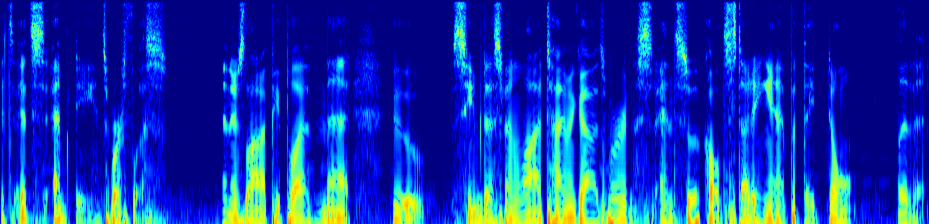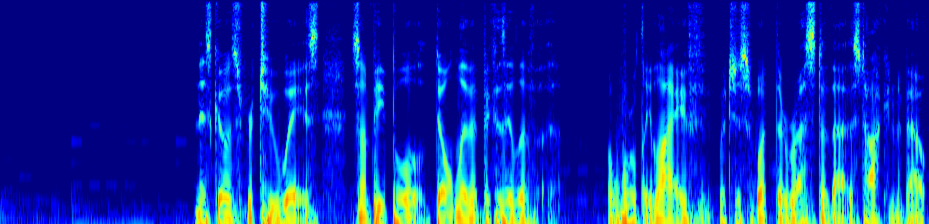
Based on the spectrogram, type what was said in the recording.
it's it's empty. It's worthless. And there's a lot of people I've met who seem to spend a lot of time in God's word and, and so-called studying it, but they don't live it. And this goes for two ways. Some people don't live it because they live a worldly life, which is what the rest of that is talking about.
